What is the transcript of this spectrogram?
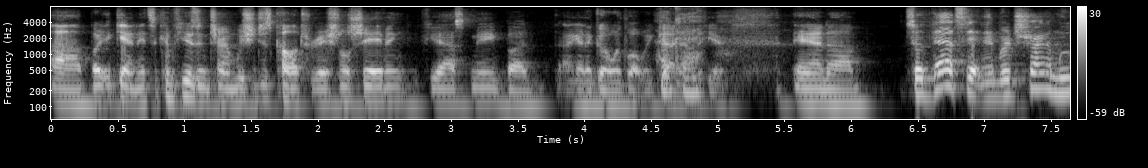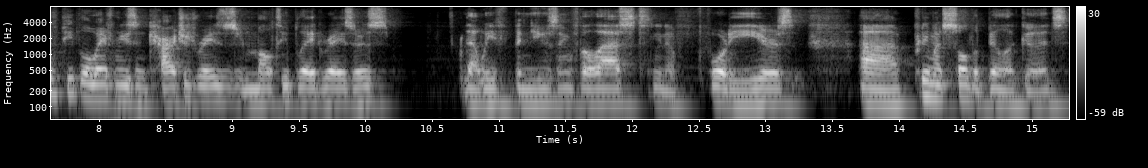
Uh, but again, it's a confusing term. We should just call it traditional shaving, if you ask me. But I got to go with what we got Okay. out here. And uh, so that's it. And we're trying to move people away from using cartridge razors and multi-blade razors that we've been using for the last, you know, 40 years. Uh, pretty much sold a bill of goods.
